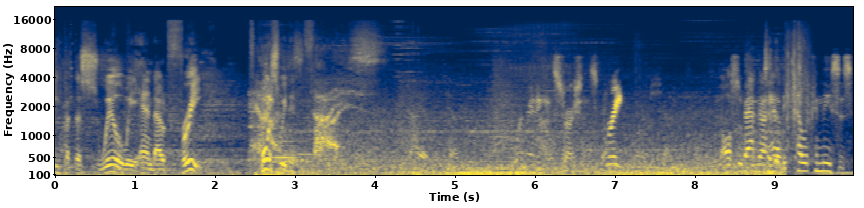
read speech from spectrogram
eat but the swill we hand out free. Of course we didn't find Training instructions. Great. Also Back do not to the- have telekinesis.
